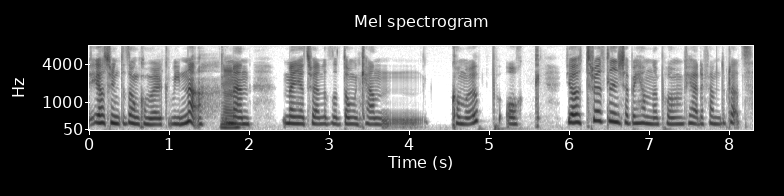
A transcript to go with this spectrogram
jag tror inte att de kommer vinna, Nej. men, men jag tror ändå att de kan komma upp och jag tror att Linköping hamnar på en fjärde, femte plats.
